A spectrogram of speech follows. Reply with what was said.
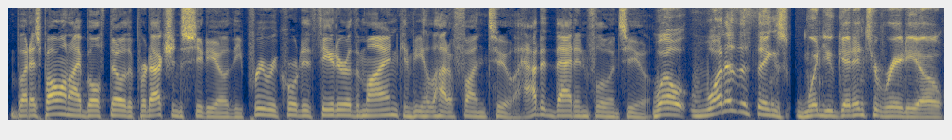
But as Paul and I both know, the production studio, the pre recorded theater of the mind, can be a lot of fun too. How did that influence you? Well, one of the things when you get into radio,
